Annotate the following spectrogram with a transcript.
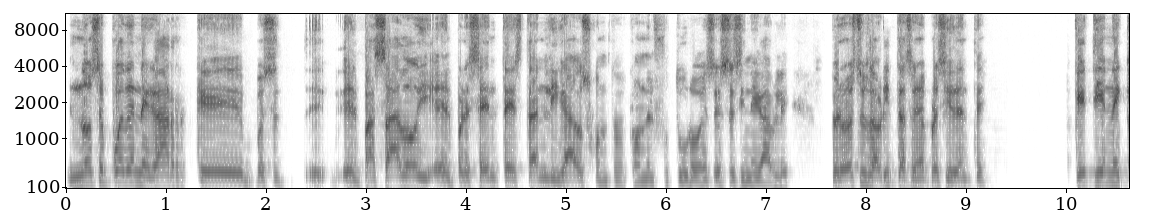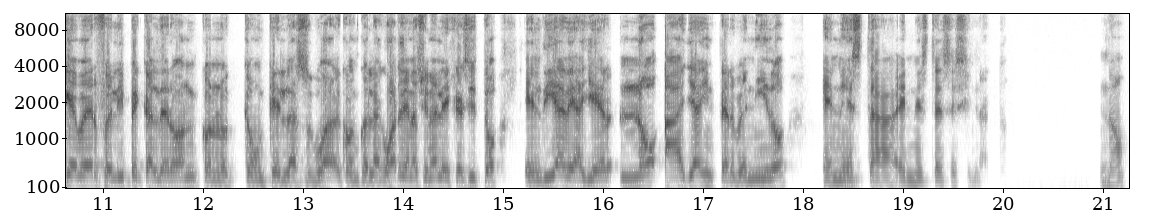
no se puede negar que pues eh, el pasado y el presente están ligados con el futuro, eso, es innegable. Pero esto es ahorita, señor presidente. ¿Qué tiene que ver Felipe Calderón con, lo, con, que las, con que la Guardia Nacional y el Ejército el día de ayer no haya intervenido en, esta, en este asesinato? ¿No?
